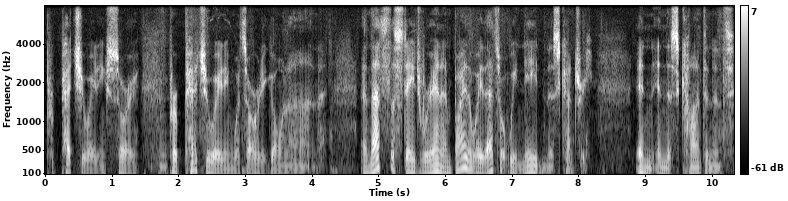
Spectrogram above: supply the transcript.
perpetuating, sorry, Mhm. perpetuating what's already going on. And that's the stage we're in. And by the way, that's what we need in this country, in, in this continent.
